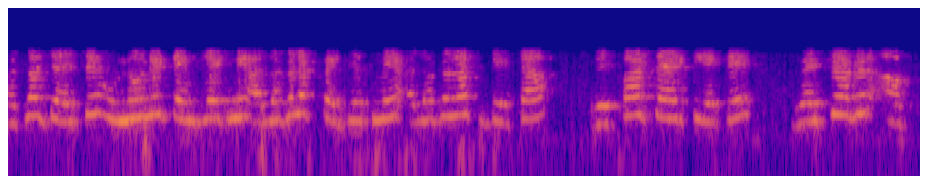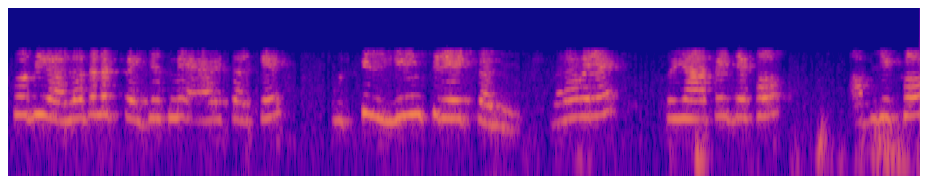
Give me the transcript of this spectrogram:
मतलब जैसे उन्होंने टेम्पलेट में अलग अलग पेजेस में अलग अलग डेटा रिकॉर्ड्स ऐड किए थे वैसे अगर आपको भी अलग अलग पेजेस में ऐड करके उसकी लिंक क्रिएट करनी, बराबर है? तो यहाँ पे देखो, अब लिखो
